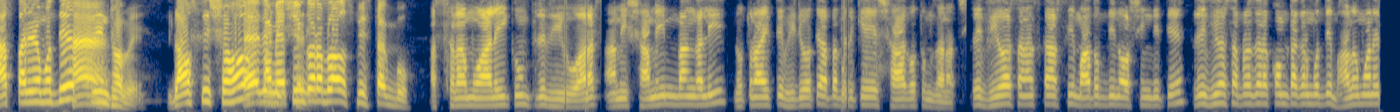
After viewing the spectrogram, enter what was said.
সাত পারের মধ্যে হ্যাঁ। প্রিন্ট হবে। ব্লাউজ পিস সহ ম্যাচিং করা ব্লাউজ পিস থাকব। আসসালামু আলাইকুম প্রিয় ভিউয়ার্স, আমি শামীম বাঙালি। নতুন আরেকটি ভিডিওতে আপনাদেরকে স্বাগতম জানাচ্ছি। প্রিয় ভিউয়ার্স, আমি আজকে আসছি মাধবদী নরসিংদীতে। প্রিয় ভিউয়ার্স, আপনারা যারা কম টাকার মধ্যে ভালো মানের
